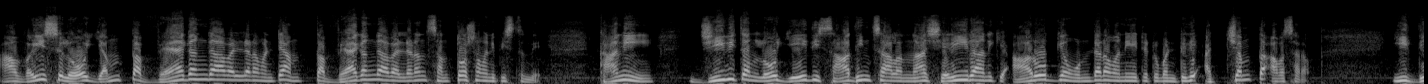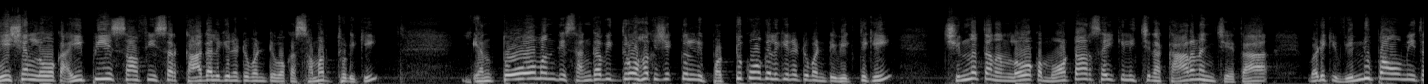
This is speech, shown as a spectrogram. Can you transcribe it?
ఆ వయసులో ఎంత వేగంగా వెళ్ళడం అంటే అంత వేగంగా వెళ్ళడం సంతోషం అనిపిస్తుంది. కానీ జీవితంలో ఏది సాధించాలన్నా శరీరానికి ఆరోగ్యం ఉండడం అనేటటువంటిది అత్యంత అవసరం. ఈ దేశంలో ఒక ఐపీఎస్ ఆఫీసర్ కాగలిగినటువంటి ఒక సమర్థుడికి ఎంతోమంది సంఘ విద్రోహక శక్తుల్ని పట్టుకోగలిగినటువంటి వ్యక్తికి చిన్నతనంలో ఒక మోటార్ సైకిల్ ఇచ్చిన కారణం చేత వాడికి వెన్నుపాము మీద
